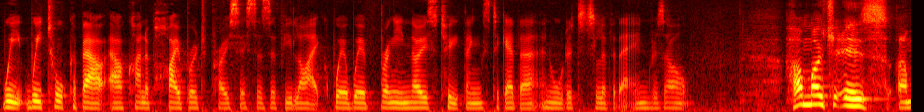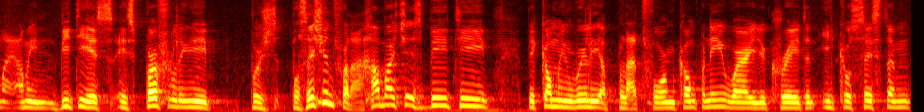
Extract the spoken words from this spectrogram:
we, we talk about our kind of hybrid processes, if you like, where we're bringing those two things together in order to deliver that end result. How much is, um, I mean, BT is, is perfectly positioned for that. How much is BT becoming really a platform company where you create an ecosystem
